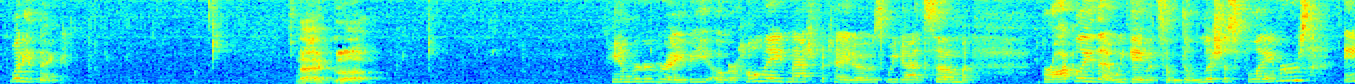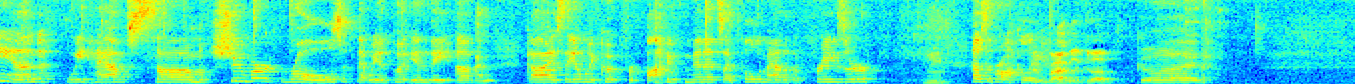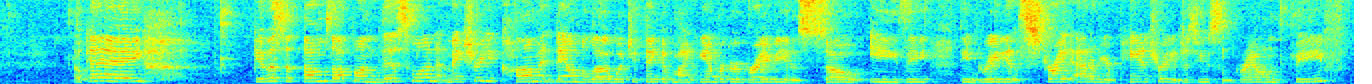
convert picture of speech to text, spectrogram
What do you think? That's good. Hamburger gravy over homemade mashed potatoes. We got some broccoli that we gave it some delicious flavors. And we have some Schubert rolls that we had put in the oven. Guys, they only cook for five minutes. I pulled them out of the freezer. Mm. How's the broccoli? It's broccoli good. Good. Okay. Give us a thumbs up on this one. Make sure you comment down below what you think of my hamburger gravy. It is so easy. The ingredients straight out of your pantry. You just use some ground beef.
